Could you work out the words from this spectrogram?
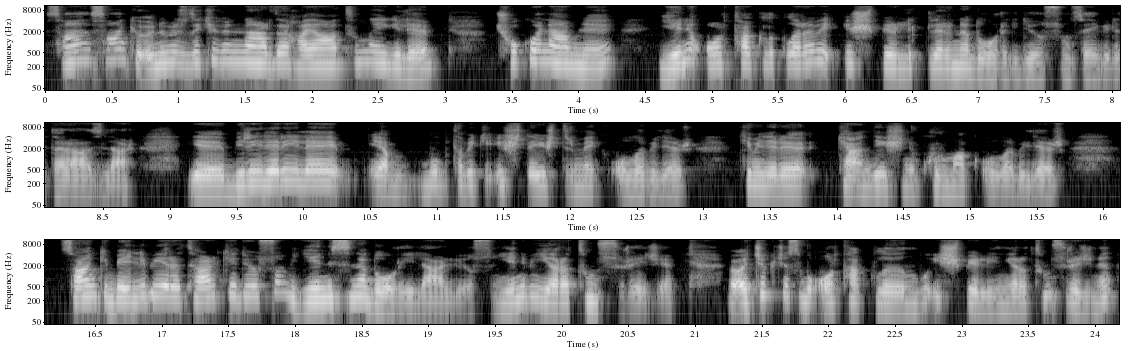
Sen sanki önümüzdeki günlerde hayatınla ilgili çok önemli yeni ortaklıklara ve işbirliklerine doğru gidiyorsun sevgili teraziler. Birileriyle ya bu tabii ki iş değiştirmek olabilir. Kimileri kendi işini kurmak olabilir. Sanki belli bir yere terk ediyorsun ve yenisine doğru ilerliyorsun. Yeni bir yaratım süreci. Ve açıkçası bu ortaklığın, bu işbirliğin yaratım sürecinin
